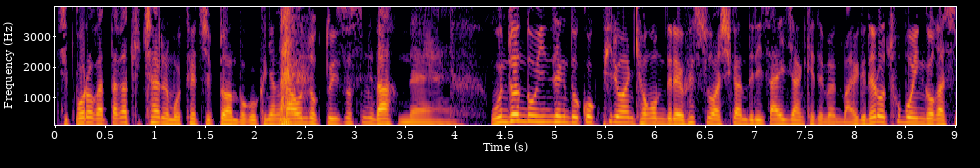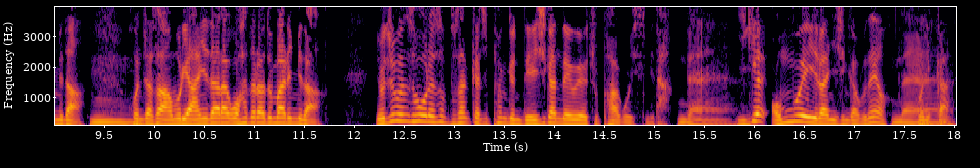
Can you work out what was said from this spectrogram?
집 보러 갔다가 주차를 못해 집도 안 보고 그냥 나온 적도 있었습니다. 네. 운전도 인생도 꼭 필요한 경험들의 횟수와 시간들이 쌓이지 않게 되면 말 그대로 초보인 것 같습니다. 음. 혼자서 아무리 아니다라고 하더라도 말입니다. 요즘은 서울에서 부산까지 평균 4시간 내외에 주파하고 있습니다. 네. 이게 업무의 일환이신가 보네요. 네. 보니까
